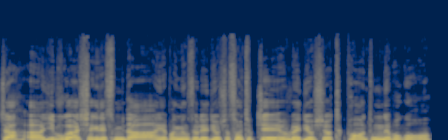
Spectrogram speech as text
자, 아, 2부가 시작이 됐습니다. 예, 박명수 라디오쇼 설특집 라디오쇼 특파원 동네 보고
